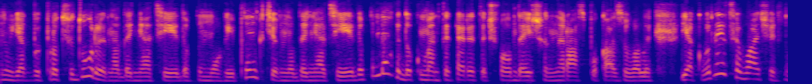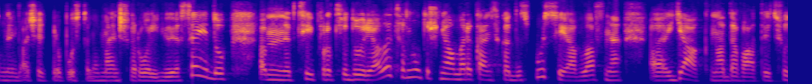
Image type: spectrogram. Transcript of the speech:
ну якби процедури надання цієї допомоги і пунктів надання цієї допомоги. Документи Heritage Foundation не раз показували, як вони це бачать. Вони бачать, припустимо, менше роль USAID ем, в цій процедурі, але це внутрішньоамериканська дискусія. Власне, е, як надавати цю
